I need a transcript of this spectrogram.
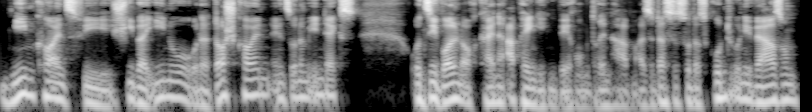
Meme-Coins wie Shiba Inu oder Dogecoin in so einem Index. Und sie wollen auch keine abhängigen Währungen drin haben. Also das ist so das Grunduniversum.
